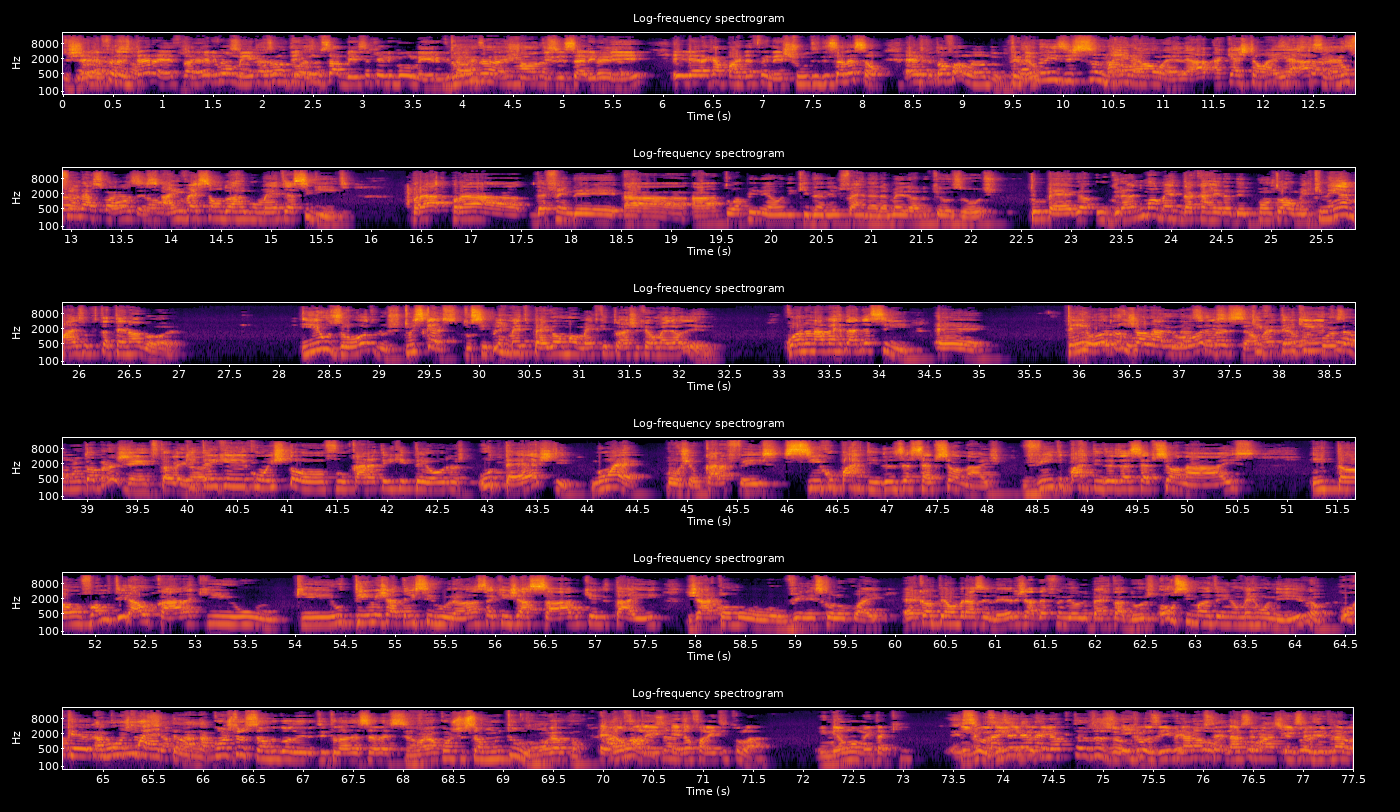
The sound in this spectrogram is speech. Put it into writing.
Jefferson, não interessa, naquele momento você não tem como saber se aquele goleiro que estava recebendo chutes de Série B ele era capaz de defender chutes de seleção. É isso que eu tô falando, entendeu? Mas não existe isso não. Mas não, é, a, questão aí é assim, no fim das contas, a inversão do argumento é a seguinte. Para defender a, a tua opinião de que Danilo Fernandes é melhor do que os outros, tu pega o grande momento da carreira dele pontualmente, que nem é mais o que tá tendo agora. E os outros, tu esquece. Tu simplesmente pega o momento que tu acha que é o melhor dele. Quando na verdade, assim, é, tem outros jogadores que é tem que ir coisa com, muito abrangente, tá ligado? Que tem que ir com estofo, o cara tem que ter outros. O teste não é, poxa, o cara fez cinco partidas excepcionais, 20 partidas excepcionais então, vamos tirar o cara que o, que o time já tem segurança, que já sabe que ele tá aí, já como o Vinícius colocou aí, é campeão brasileiro, já defendeu o Libertadores, ou se mantém no mesmo nível. Porque a construção, é tão... a, a, construção do goleiro titular da seleção é uma construção muito longa, pô. Eu, não falei, eu não falei titular. Em nenhum momento aqui. Inclusive, Mas ele é melhor que todos os outros. Inclusive, na, não, na, na, na, inclusive na,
